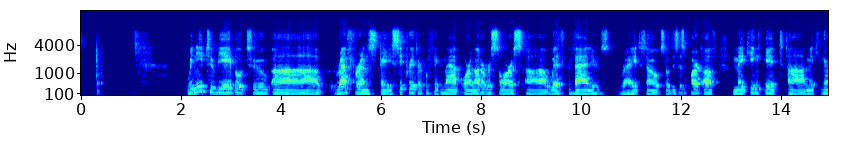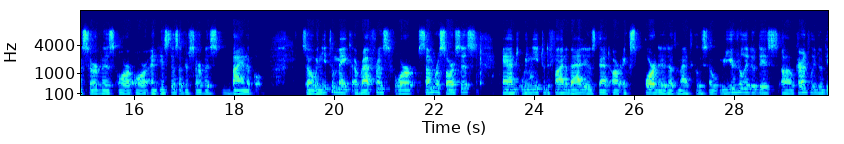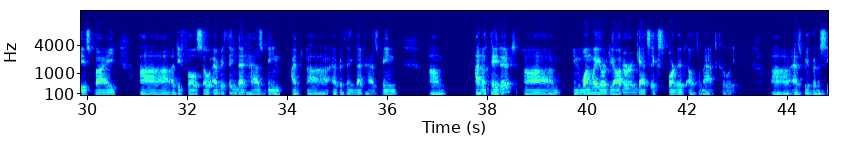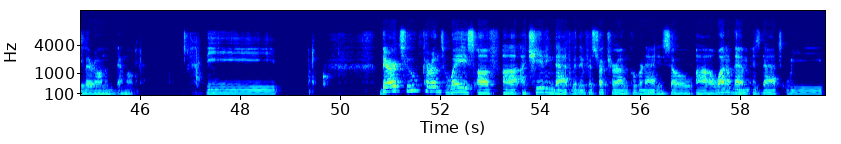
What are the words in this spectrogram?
we need to be able to uh, reference a secret or config map or another resource uh, with values, right? So, so this is a part of making it, uh, making a service or, or an instance of your service bindable. So we need to make a reference for some resources and we need to define the values that are exported automatically. So we usually do this, uh, currently do this by uh, default. So everything that has been, uh, everything that has been um, annotated um, in one way or the other gets exported automatically, uh, as we're going to see later on in the demo. The There are two current ways of uh, achieving that with infrastructure on Kubernetes. So uh, one of them is that we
